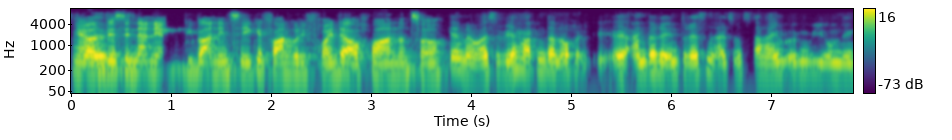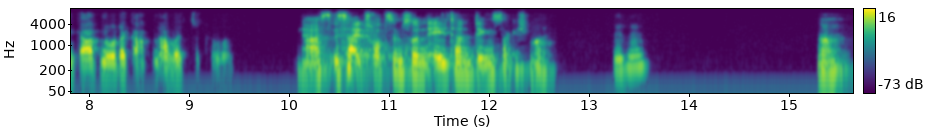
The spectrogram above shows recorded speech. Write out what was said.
Ja, und wir weil sind dann ja lieber an den See gefahren, wo die Freunde auch waren und so. genau, also wir hatten dann auch äh, andere Interessen, als uns daheim irgendwie um den Garten oder Gartenarbeit zu kümmern. Ja, es ist halt trotzdem so ein Elternding, sag ich mal. Mhm, Ne?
